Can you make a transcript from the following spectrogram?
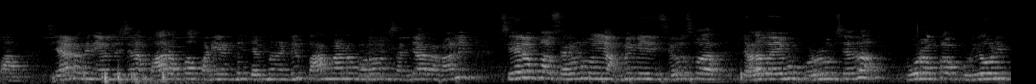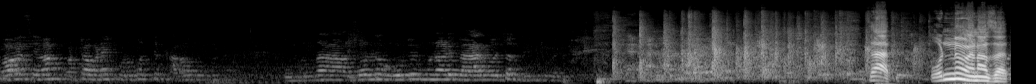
பா சேனசனி வந்துச்சுன்னா பாரப்பா பனிரெண்டு ஜென்மனண்டில் பாங்கான முடவன் சஞ்சார நாளில் சீரப்பா சிறனுமையும் அம்மைமேதி சிவஸ்வா ஜலபயமும் பொருளும் சேதம் ஊரப்பா குடியோடி போக செய்வான் கொற்றவனை குடும்பத்து கதவு தான் நான் சொன்ன வீட்டுக்கு முன்னாடி பேர் வச்சா தூக்கிட்டு சார் ஒன்றும் வேணாம் சார்.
